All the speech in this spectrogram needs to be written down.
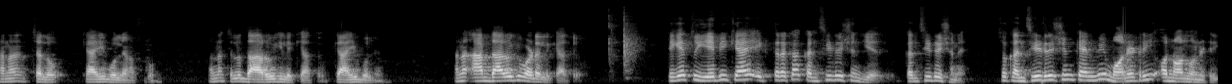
है ना? चलो, क्या ही बोले आपको। है ना? चलो, दारू ही लेके आते हो। क्या ही बोले। है ना? आप दारू की बॉटल लेके आते हो। ठीक है? तो ये भी क्या है? एक तरह का कंसिडरेशन ये कंसिडरेशन है। So consideration can be monetary और नॉन मॉनिटरी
